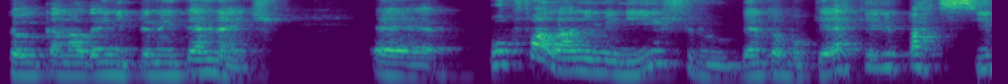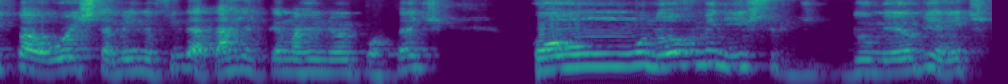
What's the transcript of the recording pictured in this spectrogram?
pelo canal da ANP na internet. É, por falar no ministro, Bento Albuquerque, ele participa hoje também, no fim da tarde, ele tem uma reunião importante com o novo ministro do Meio Ambiente,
